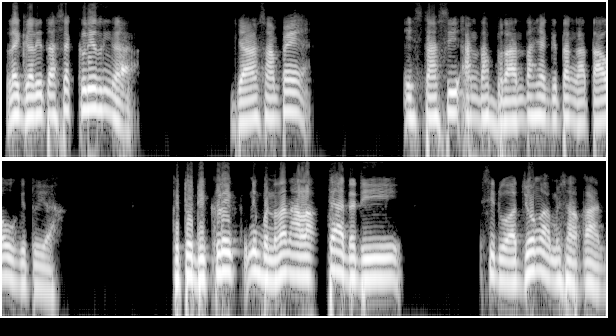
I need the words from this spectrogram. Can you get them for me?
Legalitasnya clear nggak? Jangan sampai instansi antah berantah yang kita nggak tahu gitu ya. Gitu diklik, ini beneran alatnya ada di sidoarjo nggak misalkan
